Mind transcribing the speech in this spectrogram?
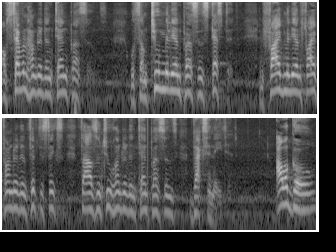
of 710 persons, with some 2 million persons tested and 5,556,210 persons vaccinated. Our goal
